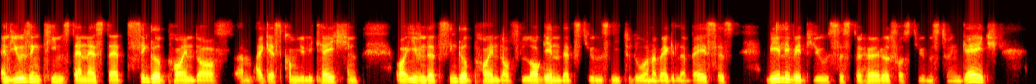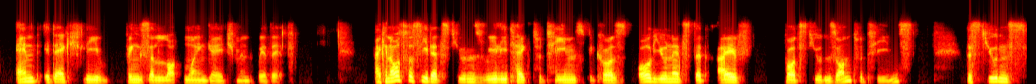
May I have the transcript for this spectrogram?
And using Teams then as that single point of, um, I guess, communication, or even that single point of login that students need to do on a regular basis, really reduces the hurdle for students to engage. And it actually brings a lot more engagement with it. I can also see that students really take to Teams because all units that I've brought students onto Teams the students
